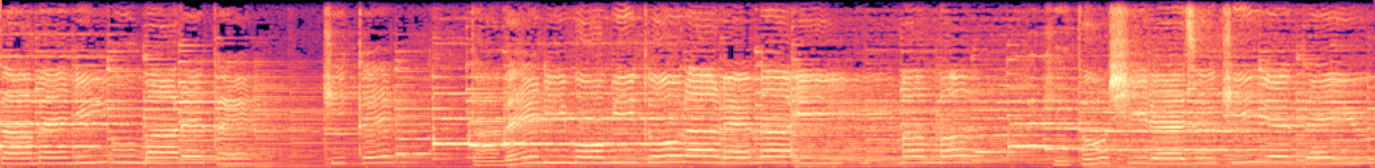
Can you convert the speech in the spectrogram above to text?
ために生まれてきて誰にも見とられないまま人知れず消えてゆく。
